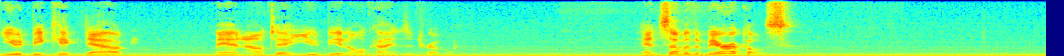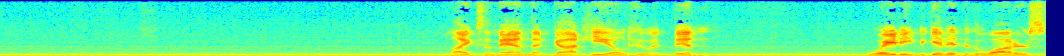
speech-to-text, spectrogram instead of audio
you'd be kicked out. Man, I'll tell you, you'd be in all kinds of trouble. And some of the miracles like the man that got healed who had been waiting to get into the waters.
